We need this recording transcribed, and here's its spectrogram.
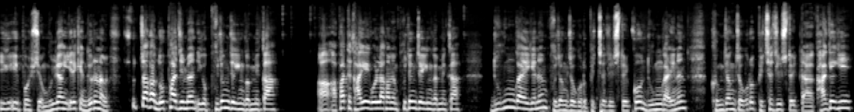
이, 이 보십시오. 물량이 이렇게 늘어나면 숫자가 높아지면 이거 부정적인 겁니까? 아, 아파트 가격이 올라가면 부정적인 겁니까? 누군가에게는 부정적으로 비춰질 수도 있고 누군가에는 긍정적으로 비춰질 수도 있다. 가격이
